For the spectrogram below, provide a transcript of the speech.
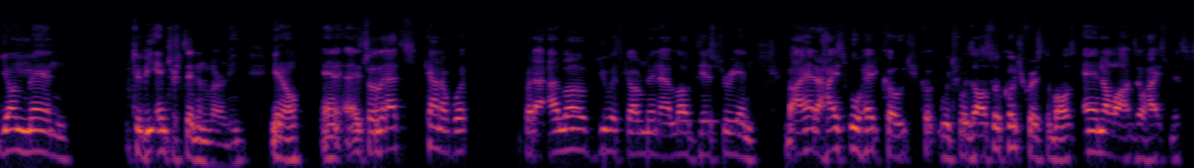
young men to be interested in learning, you know, and, so that's kind of what. But I, I love U.S. government. I loved history, and I had a high school head coach, which was also Coach Cristobal's and Alonzo Highsmith,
